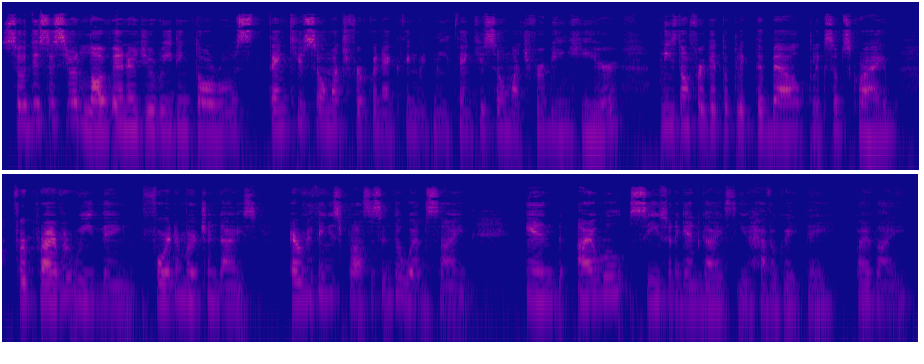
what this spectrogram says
So this is your love energy reading, Taurus. Thank you so much for connecting with me. Thank you so much for being here. Please don't forget to click the bell, click subscribe for private reading, for the merchandise. Everything is processed in the website. And I will see you soon again, guys. You have a great day. Bye-bye.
